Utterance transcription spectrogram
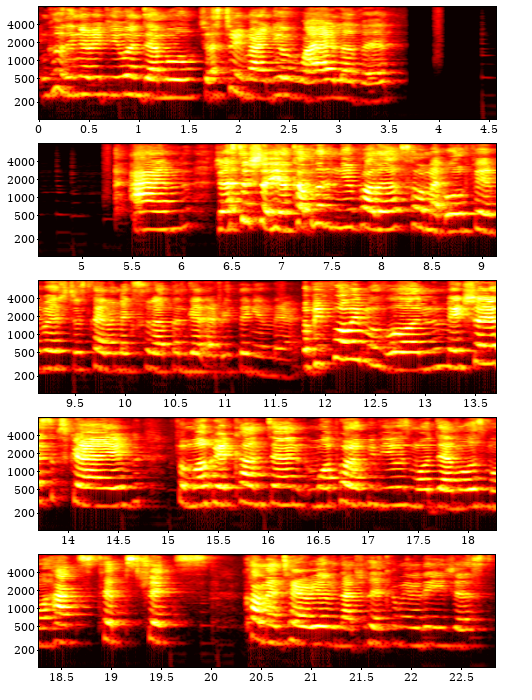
including a review and demo, just to remind you of why I love it. And just to show you a couple of the new products, some of my old favorites, just kind of mix it up and get everything in there. But before we move on, make sure you're subscribed for more great content, more product reviews, more demos, more hacks, tips, tricks, commentary of natural hair community, just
